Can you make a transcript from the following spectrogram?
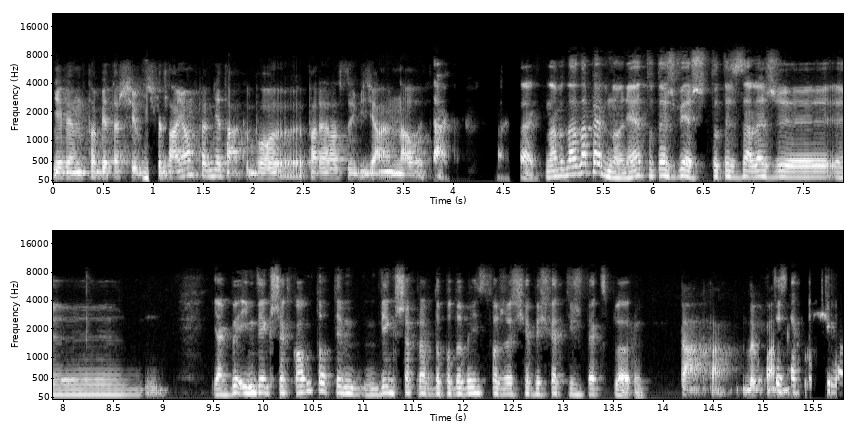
Nie wiem, tobie też się wyświetlają? Pewnie tak, bo parę razy widziałem nawet. Tak, tak, tak. Na, na, na pewno, nie? To też wiesz, to też zależy. Yy, jakby im większe konto, tym większe prawdopodobieństwo, że się wyświetlisz w Exploruj. Tak, tak, dokładnie. To jest taka siła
